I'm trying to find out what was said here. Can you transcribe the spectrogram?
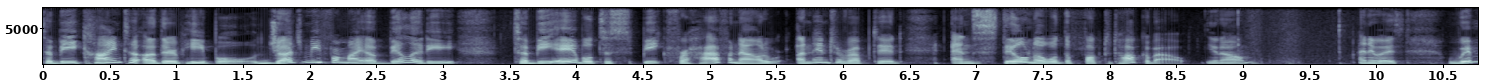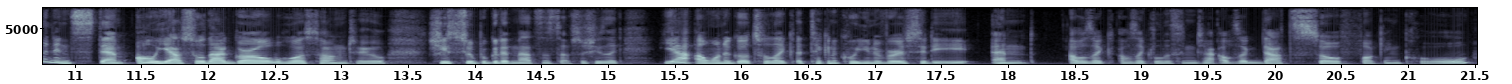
to be kind to other people. Judge me for my ability to be able to speak for half an hour uninterrupted and still know what the fuck to talk about, you know? Anyways, women in STEM. Oh yeah, so that girl who I was talking to, she's super good at maths and stuff. So she's like, "Yeah, I want to go to like a technical university." And I was like I was like listening to her. I was like, "That's so fucking cool."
